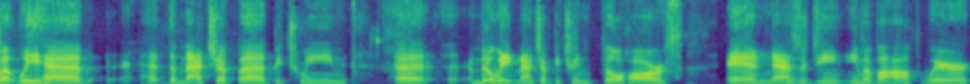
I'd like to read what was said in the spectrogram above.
but we have had the matchup uh, between uh, a middleweight matchup between Phil Hawes and Nassourdine Imavov, where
